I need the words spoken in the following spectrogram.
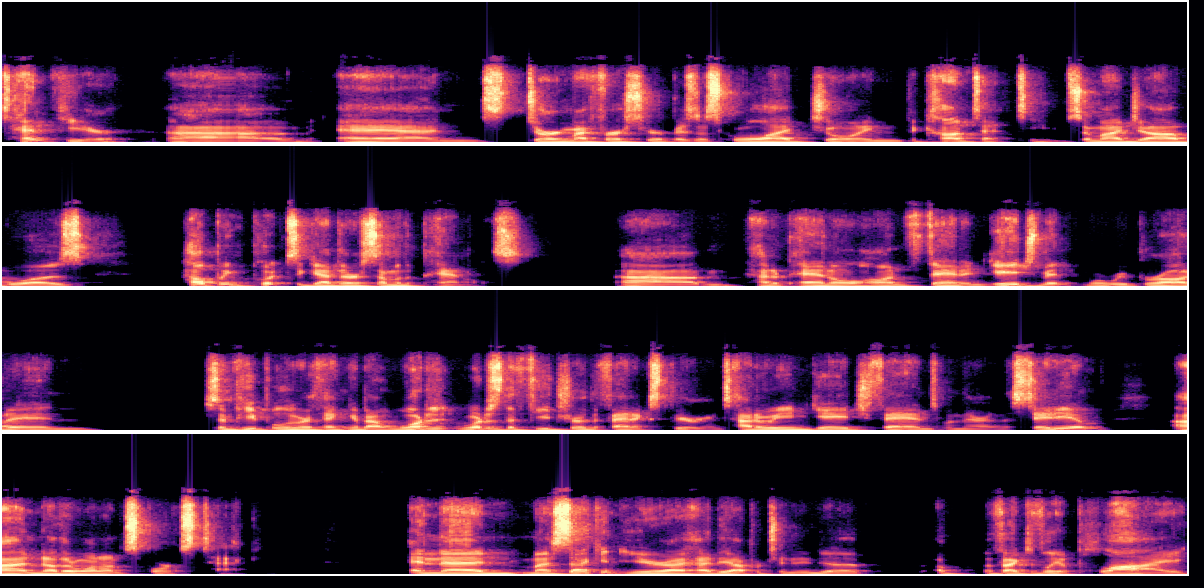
tenth year, um, and during my first year at business school, I joined the content team. So my job was helping put together some of the panels. Um, had a panel on fan engagement where we brought in some people who are thinking about what is, what is the future of the fan experience? How do we engage fans when they're in the stadium? uh, another one on sports tech. And then my second year, I had the opportunity to effectively apply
